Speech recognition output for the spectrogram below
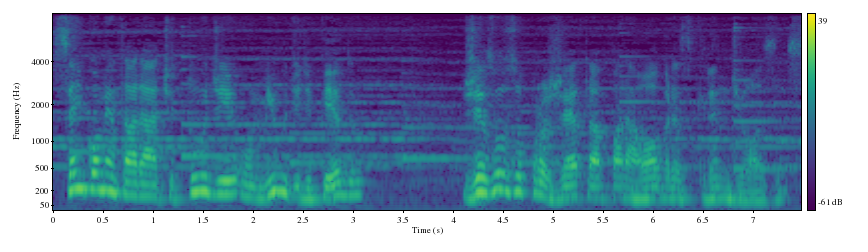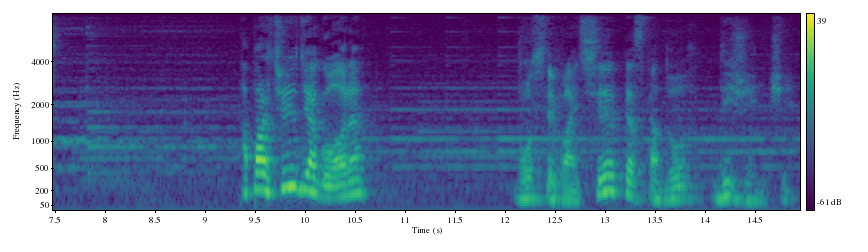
Sem comentar a atitude humilde de Pedro, Jesus o projeta para obras grandiosas. A partir de agora, você vai ser pescador de gente.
